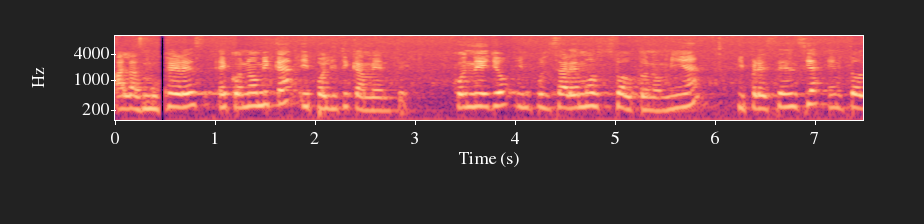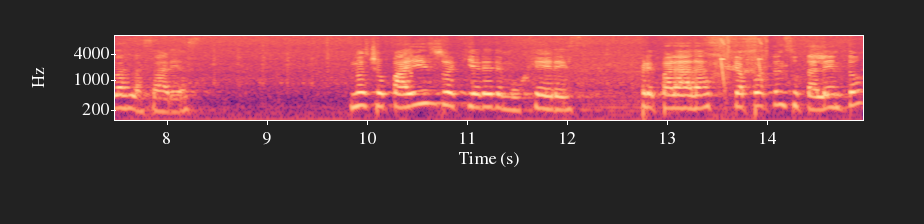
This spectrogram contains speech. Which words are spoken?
a las mujeres económica y políticamente. Con ello impulsaremos su autonomía y presencia en todas las áreas. Nuestro país requiere de mujeres preparadas que aporten su talento,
